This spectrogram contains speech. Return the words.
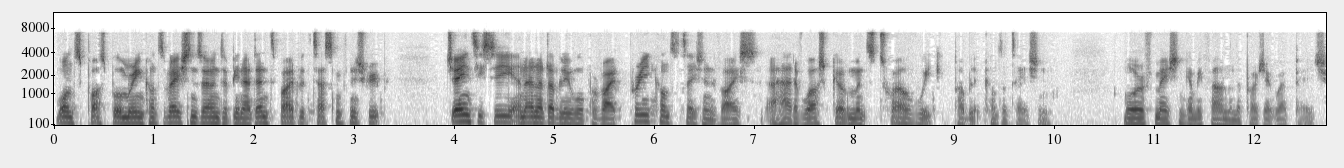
Once possible marine conservation zones have been identified with the Task and Finish Group, JNCC and NRW will provide pre-consultation advice ahead of Welsh Government's 12-week public consultation. More information can be found on the project webpage.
